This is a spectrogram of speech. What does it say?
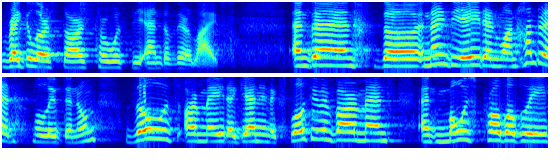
regular stars towards the end of their lives. And then the 98 and 100 molybdenum, those are made again in explosive environments and most probably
